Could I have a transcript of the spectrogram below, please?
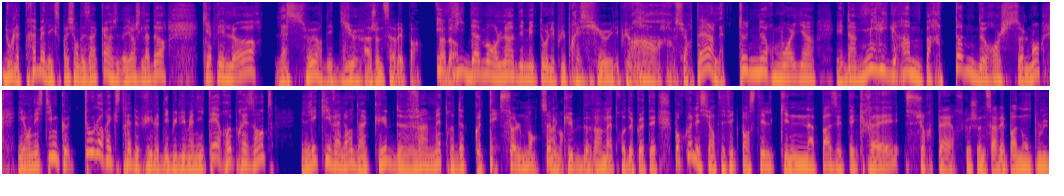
D'où la très belle expression des Incas, d'ailleurs je l'adore, qui appelait l'or la sueur des dieux. Ah, je ne savais pas. Évidemment, l'un des métaux les plus précieux et les plus rares sur Terre, la teneur moyen est d'un milligramme par tonne de roche seulement, et on estime que tout leur extrait depuis le début de l'humanité représente l'équivalent d'un cube de 20 mètres de côté. Seulement, Seulement. un cube de 20 mètres de côté. Pourquoi les scientifiques pensent-ils qu'il n'a pas été créé sur Terre Ce que je ne savais pas non plus?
